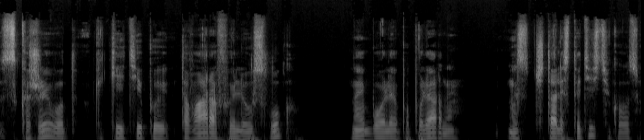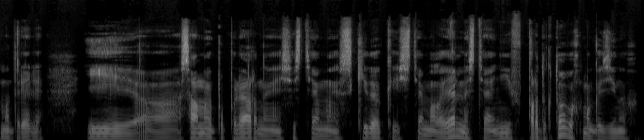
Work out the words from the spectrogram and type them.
Скажи, вот какие типы товаров или услуг наиболее популярны? Мы читали статистику, вот смотрели, и а, самые популярные системы скидок и системы лояльности, они в продуктовых магазинах.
